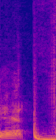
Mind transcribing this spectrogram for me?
Yeah.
